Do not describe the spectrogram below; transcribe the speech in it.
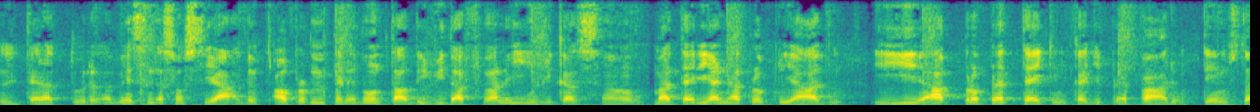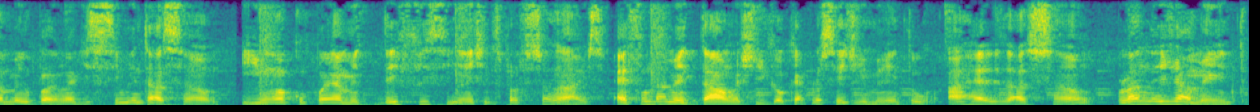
literatura ela vem sendo associada ao problema periodontal devido à falha de indicação, material inapropriado e a própria técnica de preparo. Temos também o problema de cimentação e um acompanhamento deficiente dos profissionais. É fundamental, antes de qualquer procedimento, a realização, planejamento.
